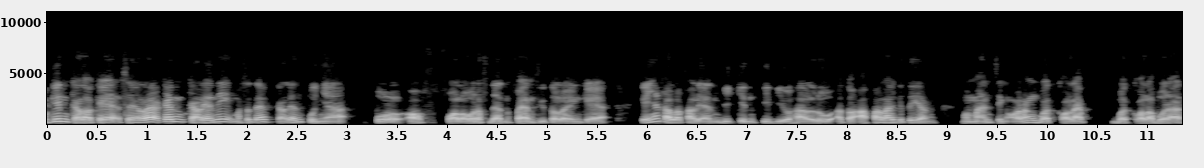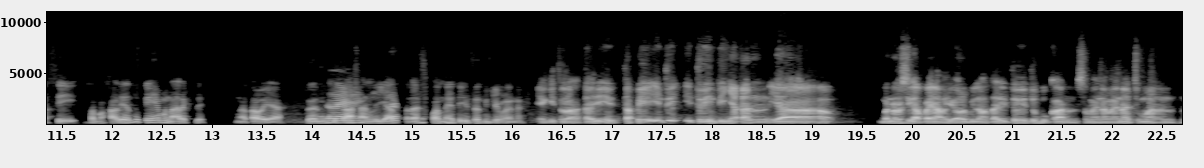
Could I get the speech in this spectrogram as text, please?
Mungkin kalau kayak Sheila kan kalian nih, maksudnya kalian punya pool of followers dan fans gitu loh yang kayak kayaknya kalau kalian bikin video halu atau apalah gitu yang memancing orang buat collab, buat kolaborasi sama kalian tuh kayaknya menarik deh. Nggak tahu ya. Dan kita akan lihat respon netizen gimana. ya gitulah. Tadi tapi inti, itu intinya kan ya bener sih apa yang Yoel bilang tadi itu itu bukan semena-mena cuman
